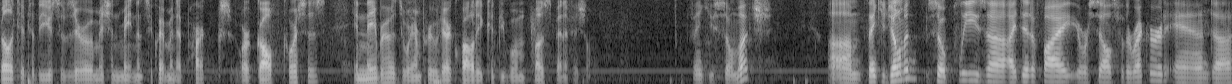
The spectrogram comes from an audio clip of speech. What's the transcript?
relative to the use of zero-emission maintenance equipment at parks or golf courses in neighborhoods where improved air quality could be most beneficial. Thank you so much. Um, Thank you, gentlemen. So please uh, identify yourselves for the record, and uh,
